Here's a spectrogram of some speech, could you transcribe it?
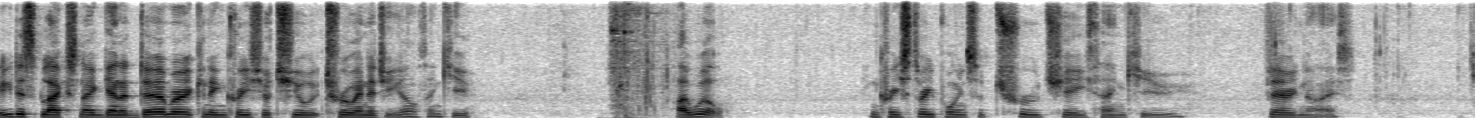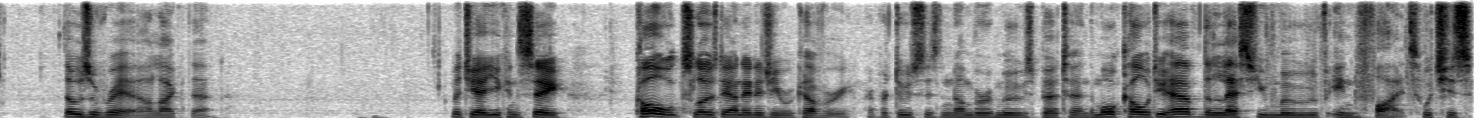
Eat this black snake Ganoderma. It can increase your true, true energy. Oh, thank you. I will. Increase three points of true chi. Thank you. Very nice. Those are rare. I like that. But yeah, you can see cold slows down energy recovery. It reduces the number of moves per turn. The more cold you have, the less you move in fights, which is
